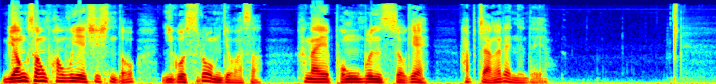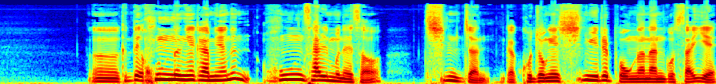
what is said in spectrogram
명성황후의 시신도 이곳으로 옮겨와서 하나의 봉분 속에 합장을 했는데요. 어, 근데 홍릉에 가면은 홍살문에서 침전, 그러니까 고종의 신위를 봉안한 곳 사이에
